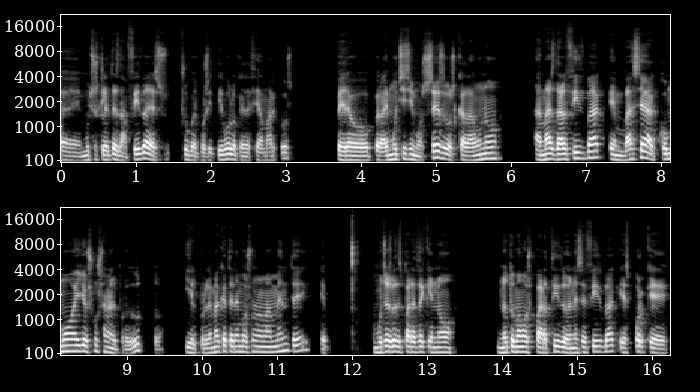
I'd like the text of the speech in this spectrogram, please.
eh, muchos clientes dan feedback, es súper positivo lo que decía Marcos, pero, pero hay muchísimos sesgos. Cada uno además da el feedback en base a cómo ellos usan el producto. Y el problema que tenemos normalmente, que muchas veces parece que no, no tomamos partido en ese feedback, es porque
